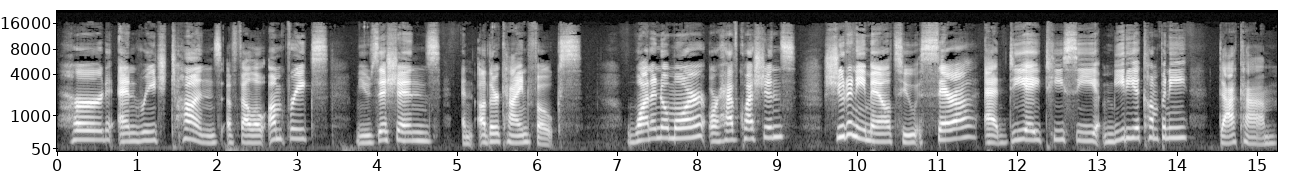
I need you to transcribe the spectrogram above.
heard, and reach tons of fellow Umphreaks, musicians, and other kind folks. Want to know more or have questions? Shoot an email to sarah at datcmediacompany.com.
